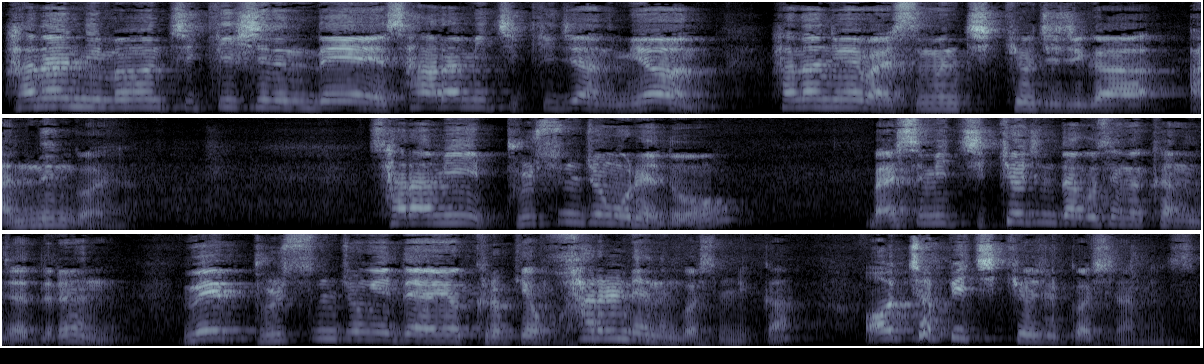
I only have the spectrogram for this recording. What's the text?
하나님은 지키시는데 사람이 지키지 않으면 하나님의 말씀은 지켜지지가 않는 거예요. 사람이 불순종을 해도 말씀이 지켜진다고 생각하는 자들은 왜 불순종에 대하여 그렇게 화를 내는 것입니까? 어차피 지켜질 것이라면서.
